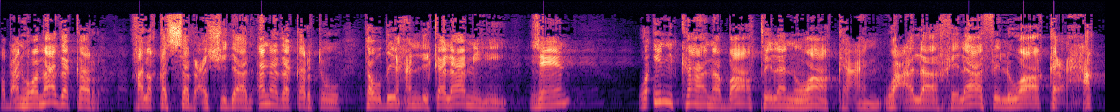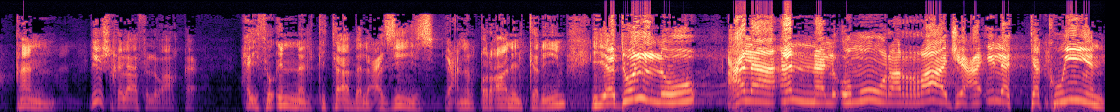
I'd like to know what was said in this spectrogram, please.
طبعا هو ما ذكر خلق السبع الشداد أنا ذكرت توضيحا لكلامه. زين؟ وإن كان باطلا واقعا وعلى خلاف الواقع حقا. ليش خلاف الواقع؟ حيث إن الكتاب العزيز يعني القرآن الكريم يدل على أن الأمور الراجعة إلى التكوين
